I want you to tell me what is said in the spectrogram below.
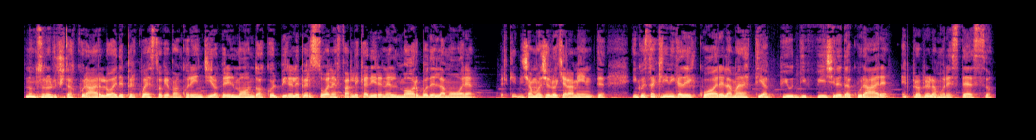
Non sono riuscito a curarlo ed è per questo che va ancora in giro per il mondo a colpire le persone e farle cadere nel morbo dell'amore. Perché diciamocelo chiaramente, in questa clinica del cuore la malattia più difficile da curare è proprio l'amore stesso.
